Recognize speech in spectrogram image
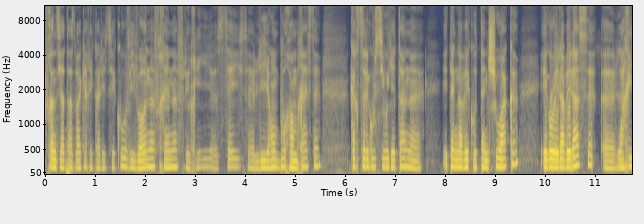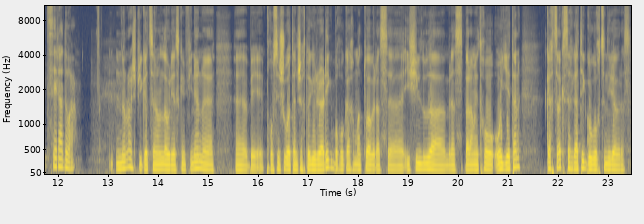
frantziataz bakarrik aritzeko, Vivon, Fren, Fleury, Seiz, Lyon, Bourg-en-Brest, kartzel guzi horietan eh, etengabeko tentsioak, egoera beraz, eh, lahitzera doa. Nola esplikatzen alda hori azken finean, e, be, prozesu baten sartu egirarik, borroka armatua beraz e, isildu da beraz parametro horietan, kartzelak zergatik gogortzen dira beraz?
